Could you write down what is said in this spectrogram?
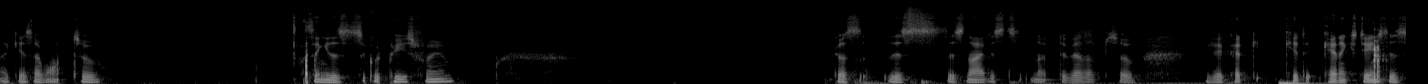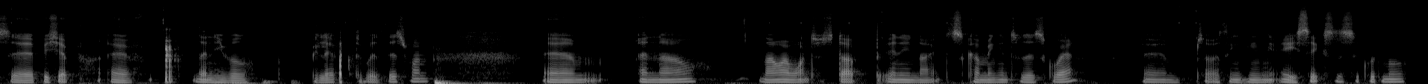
I guess I want to. I think this is a good piece for him because this this knight is not developed so if you can, can exchange this uh, bishop uh, then he will be left with this one. Um, and now now I want to stop any knights coming into the square. Um, so I'm thinking a6 is a good move.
